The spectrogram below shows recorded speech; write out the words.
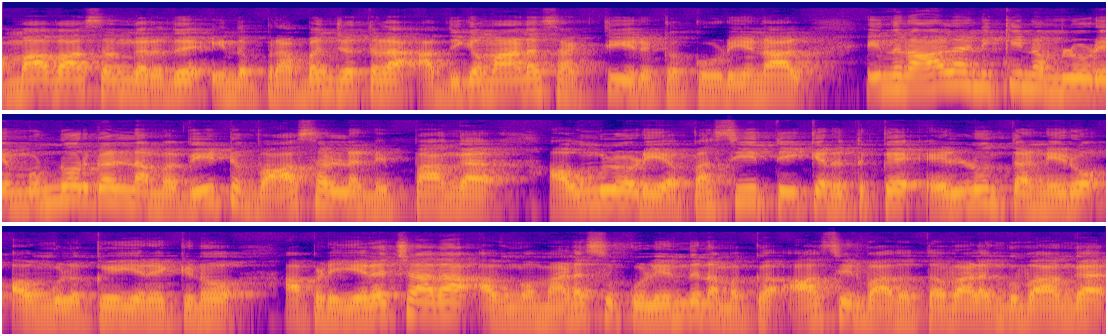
அமாவாசைங்கிறது இந்த பிரபஞ்சத்தில் அதிகமான சக்தி இருக்கக்கூடிய நாள். இந்த நாள் அன்னைக்கு நம்மளுடைய முன்னோர்கள் நம்ம வீட்டு வாசலில் நிற்பாங்க அவங்க அவங்களுடைய பசி தீக்கிறதுக்கு எள்ளும் தண்ணீரும் அவங்களுக்கு இறைக்கணும். அப்படி இறைச்சாதான் அவங்க மனசு குளிர்ந்து நமக்கு ஆசீர்வாதத்தை வழங்குவாங்க.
